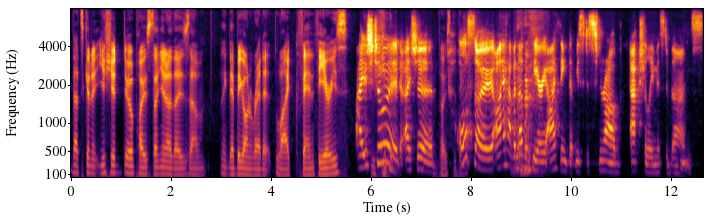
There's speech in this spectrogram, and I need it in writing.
That's gonna. You should do a post on you know those. Um, I think they're big on Reddit, like fan theories. I should. I should. Post. Also, I have another theory. I think that Mr. Snrub actually Mr. Burns.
